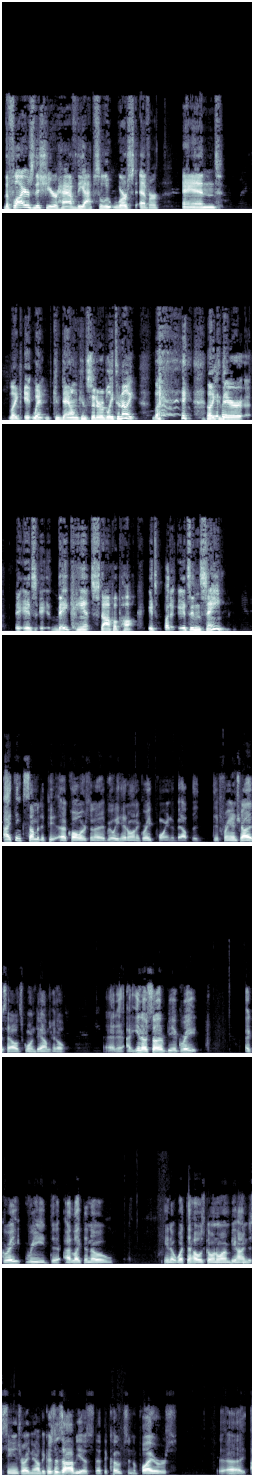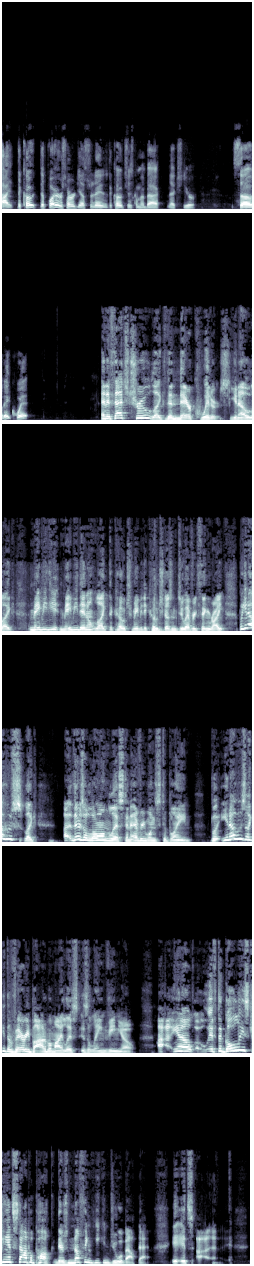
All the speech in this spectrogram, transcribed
The Flyers this year have the absolute worst ever, and like it went down considerably tonight. like Yeah, they're it's it, they can't stop a puck. It's But- it's insane. I think some of the uh, callers and I really hit on a great point about the the franchise how it's going downhill, you know, so it'd be a great a great read. I'd like to know, you know, what the hell is going on behind the scenes right now because it's obvious that the coach and the players. Uh, I the coach the players heard yesterday that the coach is coming back next year, so they quit. And if that's true, like then they're quitters. You know, like maybe the, maybe they don't like the coach. Maybe the coach doesn't do everything right. But you know who's like? Uh, there's a long list, and everyone's to blame. But you know who's like at the very bottom of my list is Alain Vigneault. I, you know, if the goalies can't stop a puck, there's nothing he can do about that. It, it's uh,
